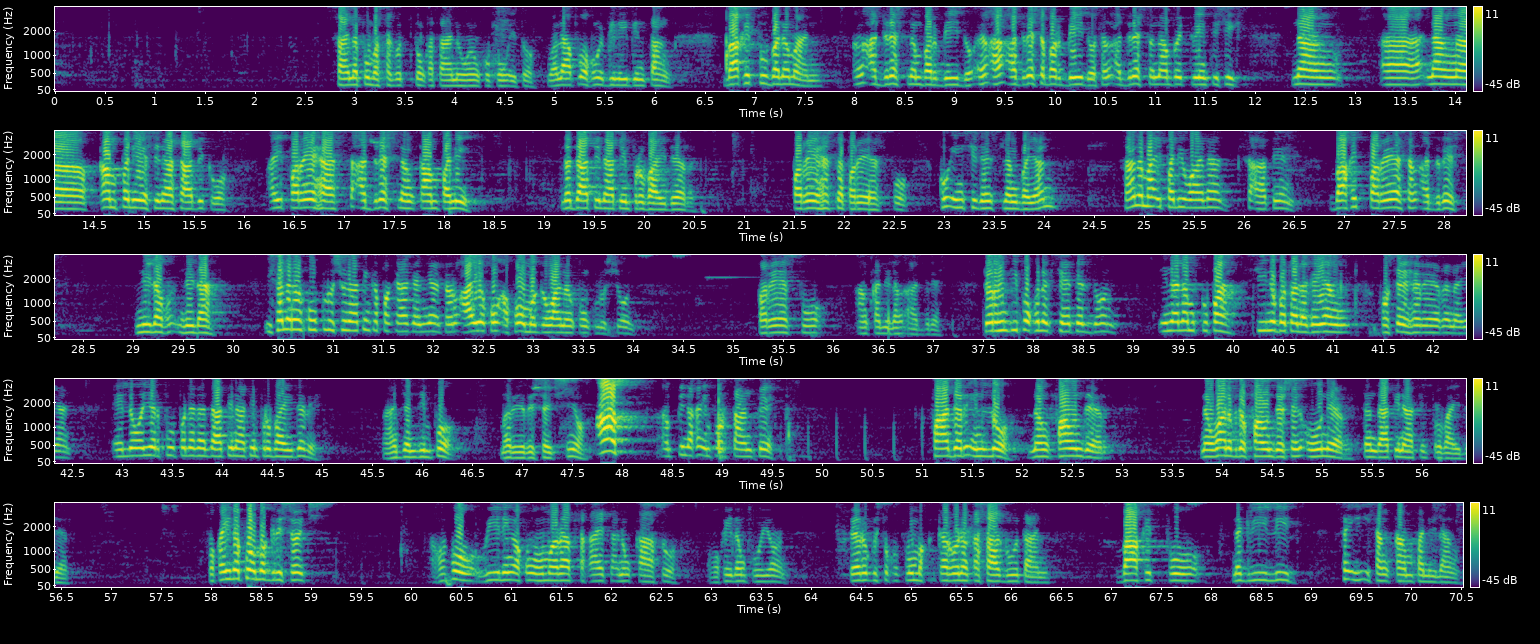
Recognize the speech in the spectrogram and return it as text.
Sana po masagot itong katanungan ko pong ito. Wala po akong binibintang. Bakit po ba naman ang address ng Barbados, uh, address sa Barbados, ang address na number 26 ng ah, ng ah, company na sinasabi ko ay parehas sa address ng company na dati nating provider. Parehas na parehas po. Coincidence lang ba yan? Sana maipaliwanag sa atin. Bakit parehas ang address nila, nila? Isa lang ang konklusyon natin kapag kaganyan. Pero ayaw kong ako magawa ng konklusyon. Parehas po ang kanilang address. Pero hindi po ako nagsettle doon. Inalam ko pa, sino ba talaga yung Jose Herrera na yan? Eh, lawyer po pala na dati nating provider eh. Nandyan din po. Mariresearch nyo. At, ang pinaka-importante, father-in-law ng founder, ng one of the founders and owner ng dati nating provider. So kayo na po mag-research. Ako po, willing akong humarap sa kahit anong kaso. Okay lang po yon. Pero gusto ko po magkaroon ng kasagutan, bakit po nagli-lead sa iisang company lang?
